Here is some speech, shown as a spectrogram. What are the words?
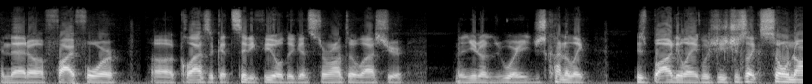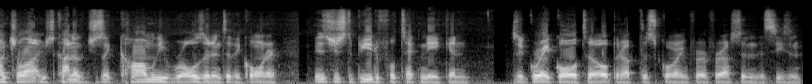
and that uh five four uh classic at Citi Field against Toronto last year, and you know where he just kind of like his body language, he's just like so nonchalant and just kind of just like calmly rolls it into the corner. It's just a beautiful technique and it's a great goal to open up the scoring for for us in this season.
